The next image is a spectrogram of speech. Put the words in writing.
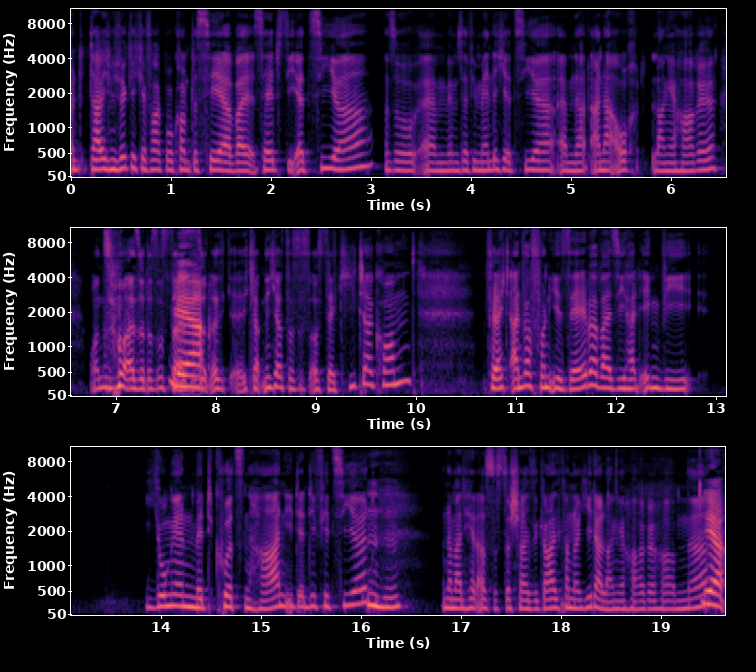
Und da habe ich mich wirklich gefragt, wo kommt das her? Weil selbst die Erzieher, also ähm, wir haben sehr viele männliche Erzieher, ähm, da hat einer auch lange Haare und so. Also das ist da, ja. also, ich glaube nicht, dass es aus der Kita kommt. Vielleicht einfach von ihr selber, weil sie halt irgendwie Jungen mit kurzen Haaren identifiziert. Mhm. Und dann meinte ich halt, das ist doch scheißegal, kann doch jeder lange Haare haben, ne? Ja.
